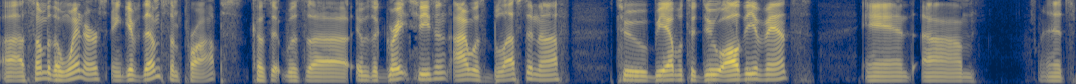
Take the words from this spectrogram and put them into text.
uh, some of the winners and give them some props because it was uh, it was a great season. I was blessed enough to be able to do all the events, and um, it's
